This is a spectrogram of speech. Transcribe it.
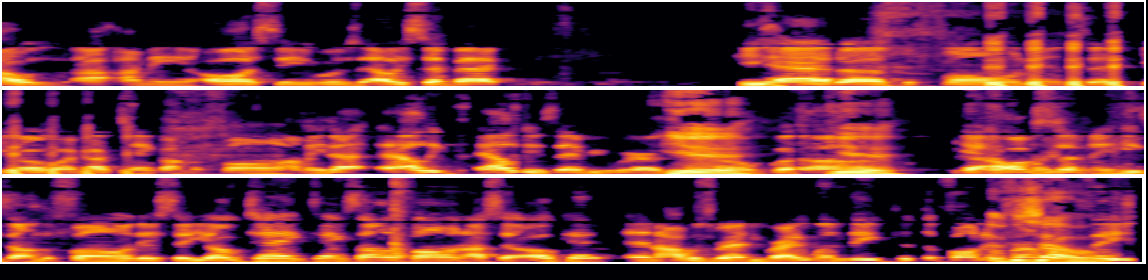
I was, I, I mean, all I seen was Ali Setback. He had uh, the phone and said, "Yo, I got Tank on the phone." I mean, that Ali, Ali is everywhere. as you yeah, know, but uh, yeah. yeah. All of a sudden, he's on the phone. They say, "Yo, Tank, Tank's on the phone." I said, "Okay," and I was ready. Right when they put the phone in front of my face,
